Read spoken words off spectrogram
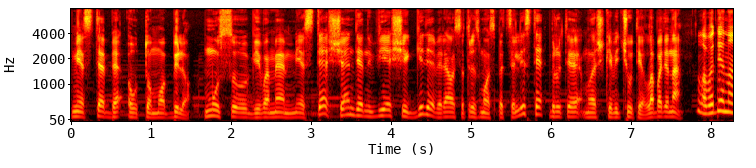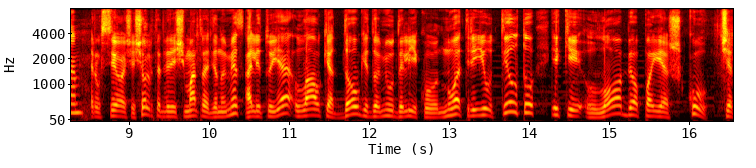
mieste be automobilio. Mūsų gyvame mieste šiandien vieši gidė vyriausia turizmo specialistė Brutė Mlaškevičiūtė. Labadiena. Labadiena. Rugsėjo 16-22 dienomis Alituje laukia daug įdomių dalykų. Nuo trijų tiltų iki lobio paieškų. Čia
